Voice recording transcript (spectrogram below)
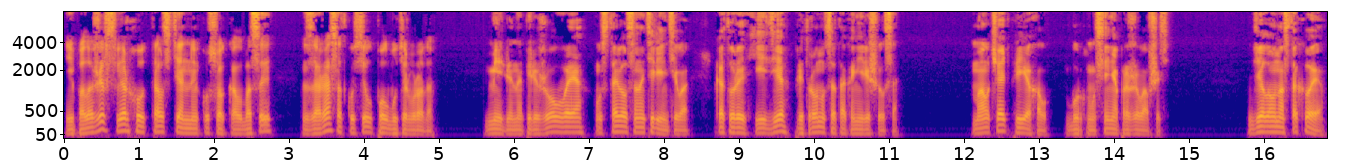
и, положив сверху толстенный кусок колбасы, за раз откусил пол бутерброда. Медленно пережевывая, уставился на Терентьева, который к еде притронуться так и не решился. «Молчать приехал», — буркнул Сеня, проживавшись. «Дело у нас такое»,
